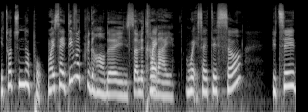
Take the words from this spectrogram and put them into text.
et toi, tu n'as pas. Oui, ça a été votre plus grand deuil, ça, le travail. Oui, ça a été ça. Puis, tu sais,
